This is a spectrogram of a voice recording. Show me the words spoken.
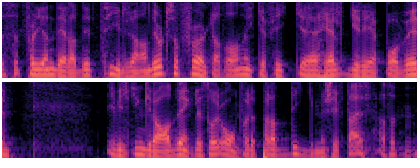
eh, fordi en del av de tidligere han hadde gjort, så følte at han ikke fikk eh, helt grep over i hvilken grad vi egentlig står overfor et paradigmeskifte her. Altså et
